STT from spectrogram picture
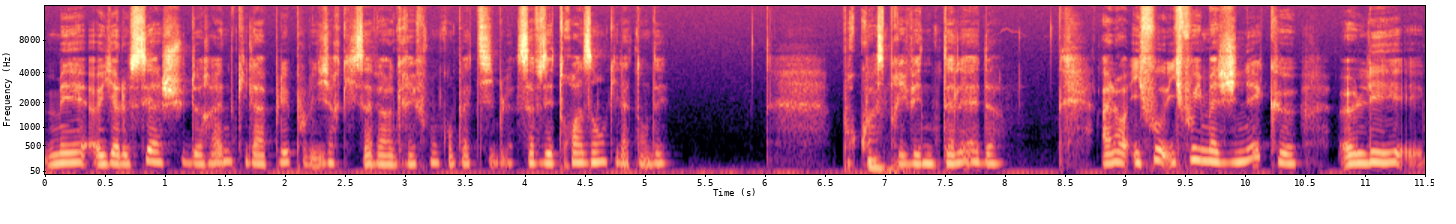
mais euh, il y a le CHU de Rennes qui l'a appelé pour lui dire qu'ils avaient un greffon compatible. Ça faisait trois ans qu'il attendait. Pourquoi se priver d'une telle aide? Alors, il faut, imaginer que les,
